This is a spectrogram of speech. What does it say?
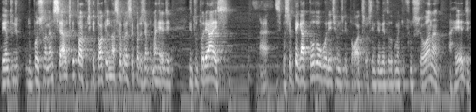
dentro de, do posicionamento certo do TikTok. O TikTok ele nasceu para ser, por exemplo, uma rede de tutoriais. Né? Se você pegar todo o algoritmo do TikTok, se você entender tudo como é que funciona a rede,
